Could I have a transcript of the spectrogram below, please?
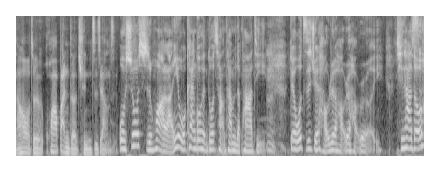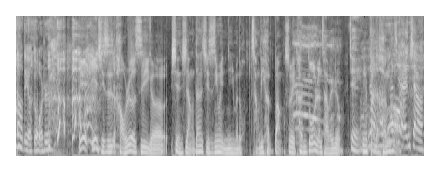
然后这个花瓣的裙子这样子。我说实话啦，因为我看过很多场他们的 party，嗯，对我只是觉得好热、好热、好热而已，其他都到底有多热？因为因为其实好热是一个现象，但是其实因为你们的场地很棒，所以很多人才会热。对。因为办的很好那既然讲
